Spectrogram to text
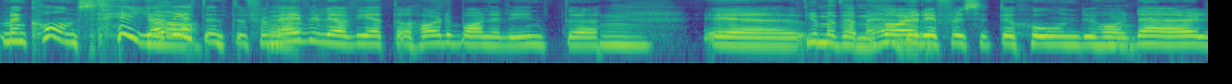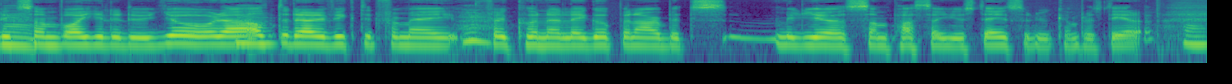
Men konstigt, jag ja. vet inte. För ja. mig vill jag veta, har du barn eller inte? Mm. Eh, jo, men vem är vad är det för situation du har mm. där? Mm. Liksom, mm. Vad gillar du göra? Mm. Allt det där är viktigt för mig för att kunna lägga upp en arbetsmiljö som passar just dig så du kan prestera. Mm.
